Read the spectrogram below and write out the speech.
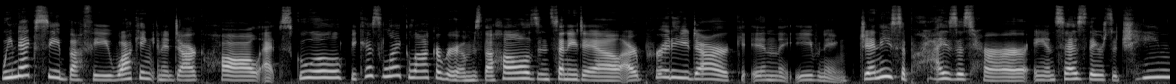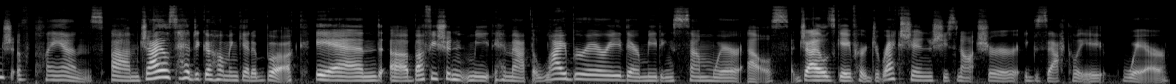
We next see Buffy walking in a dark hall at school because, like locker rooms, the halls in Sunnydale are pretty dark in the evening. Jenny surprises her and says there's a change of plans. Um, Giles had to go home and get a book, and uh, Buffy shouldn't meet him at the library. They're meeting somewhere else. Giles gave her directions. She's not sure exactly where.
